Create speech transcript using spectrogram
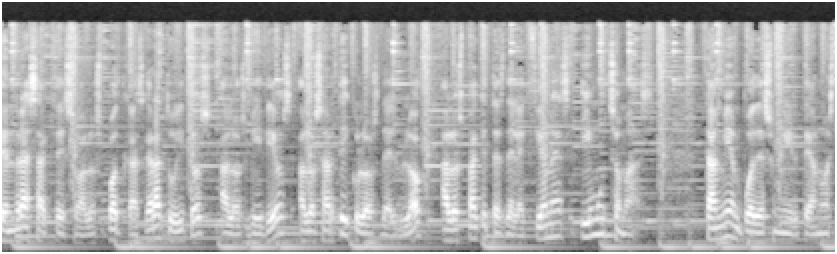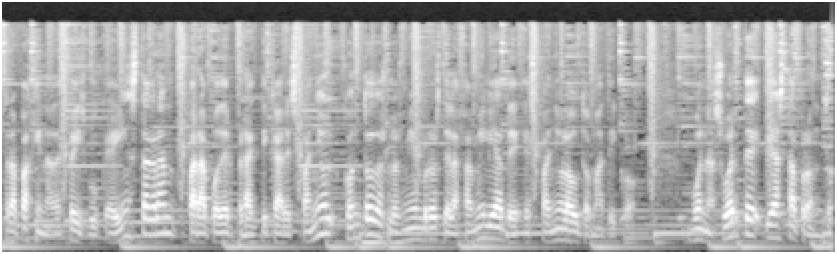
Tendrás acceso a los podcasts gratuitos, a los vídeos, a los artículos del blog, a los paquetes de lecciones y mucho más. También puedes unirte a nuestra página de Facebook e Instagram para poder practicar español con todos los miembros de la familia de Español Automático. Buena suerte y hasta pronto.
